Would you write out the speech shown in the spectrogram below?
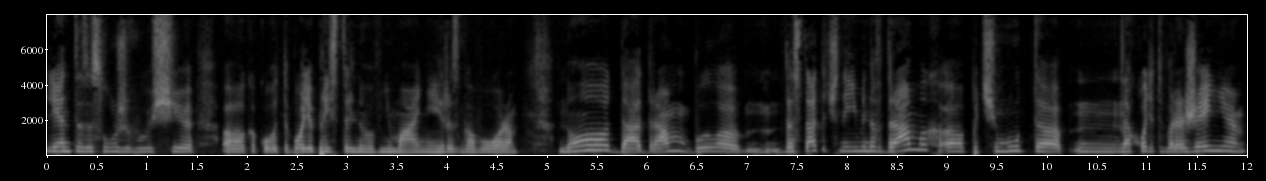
ленты, заслуживающие какого-то более пристального внимания и разговора. Но да, драм было достаточно. Именно в драмах почему-то э, находит выражение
